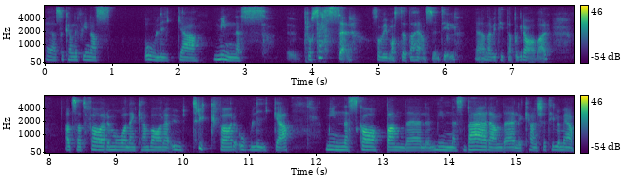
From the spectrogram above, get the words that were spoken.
eh, så kan det finnas olika minnesprocesser som vi måste ta hänsyn till eh, när vi tittar på gravar. Alltså att föremålen kan vara uttryck för olika minnesskapande eller minnesbärande eller kanske till och med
